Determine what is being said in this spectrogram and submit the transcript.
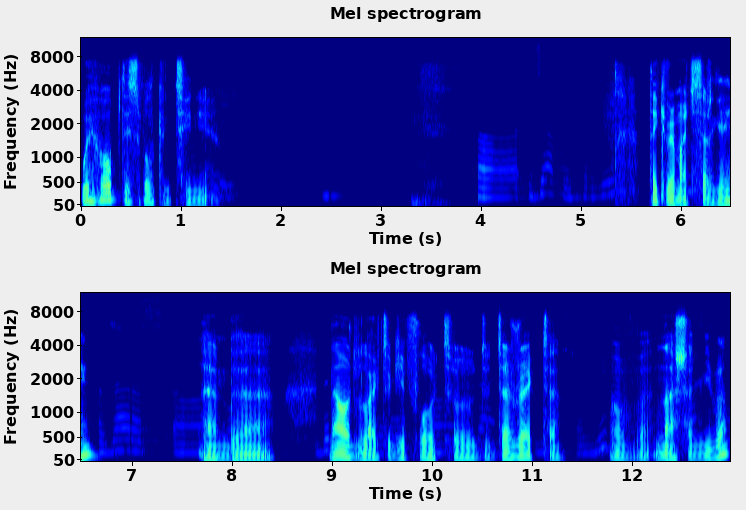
we hope this will continue. Thank you very much, Sergey. And uh, now I'd like to give floor to the director of uh, Nasha Niva,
